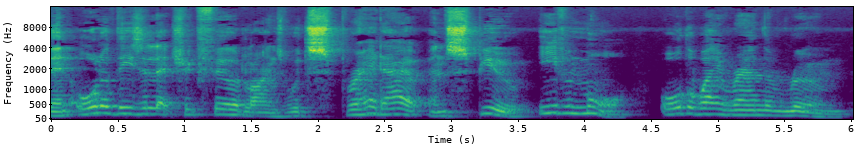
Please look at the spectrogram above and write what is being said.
then all of these electric field lines would spread out and spew even more all the way around the room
